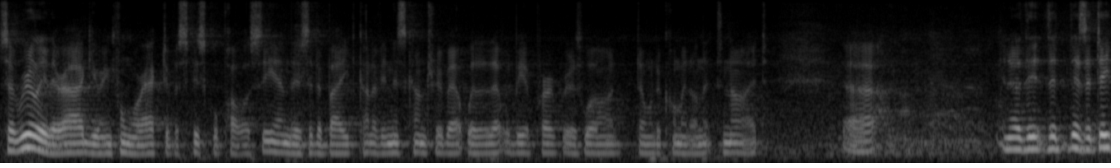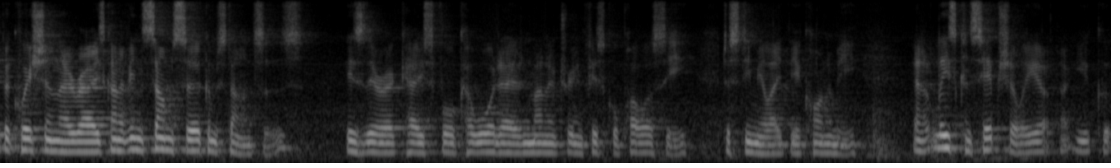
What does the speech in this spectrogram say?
so really they're arguing for more activist fiscal policy and there's a debate kind of in this country about whether that would be appropriate as well. I don't want to comment on that tonight. Uh, you know, the, the, there's a deeper question they raise, kind of in some circumstances, is there a case for coordinated monetary and fiscal policy to stimulate the economy? And at least conceptually, uh, you could,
